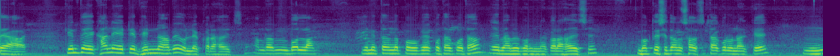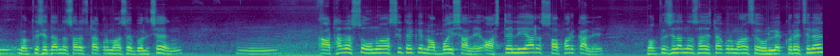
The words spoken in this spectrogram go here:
দেওয়া হয়। কিন্তু এখানে এটি ভিন্নভাবে উল্লেখ করা হয়েছে। আমরা বললাম যে নিত্যানন্দ প্রভুকে কোথাও কোথাও এইভাবে বর্ণনা করা হয়েছে। ভক্তি সিদ্ধান্ত সরস্বতী ঠাকুর ওনাকে ভক্তি সিদ্ধান্ত সরোজ ঠাকুর মহাশয় বলছেন আঠারোশো উনআশি থেকে নব্বই সালে অস্ট্রেলিয়ার সফরকালে ভক্তি সিদ্ধান্ত সরোজ ঠাকুর মহাশয় উল্লেখ করেছিলেন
